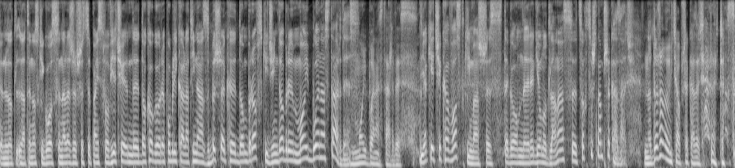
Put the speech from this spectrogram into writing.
Ten latynoski głos należy, wszyscy Państwo wiecie, do kogo Republika Latina Zbyszek Dąbrowski. Dzień dobry, moi buenas tardes. Muy buenas tardes. Jakie ciekawostki masz z tego regionu dla nas? Co chcesz nam przekazać? No dużo bym chciał przekazać, ale czasu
